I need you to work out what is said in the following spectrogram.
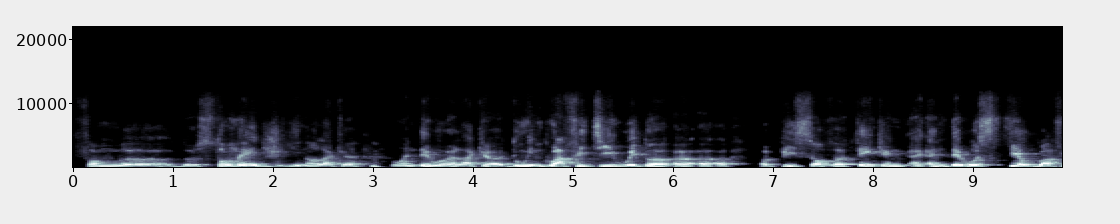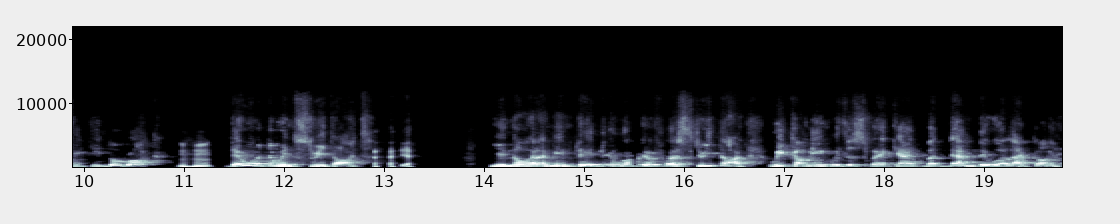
from uh, the Stone Age, you know, like uh, when they were like uh, doing graffiti with a, a, a, piece of a thing and, and there was still graffiti the rock. Mm-hmm. They were doing street art. Yeah. You know what I mean? They, they were the first street art. We coming with a spray can, but them, they were like going,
